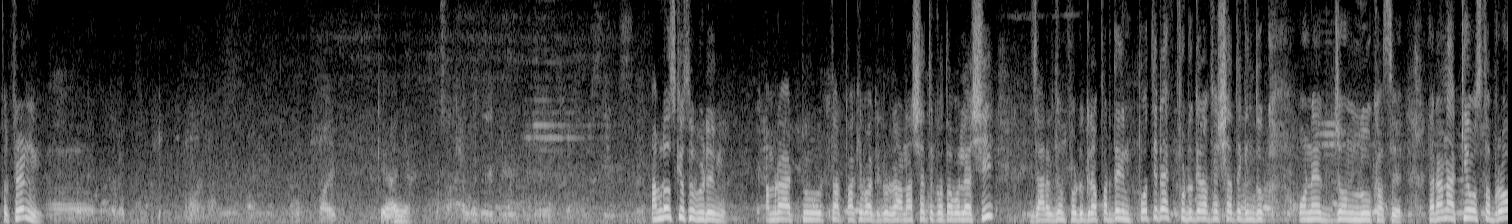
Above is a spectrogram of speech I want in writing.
তোর ফ্রেন্ড কে না। আমরা ছবি ভিডিও আমরা একটু তার পাখি পাখি একটু রানার সাথে কথা বলে আসি যার একজন ফটোগ্রাফার দেখেন প্রতিটা ফটোগ্রাফের সাথে কিন্তু অনেকজন লুক আছে রানা কি অবস্থা ব্রো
